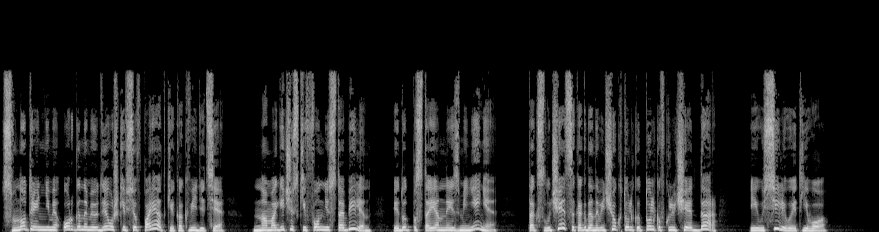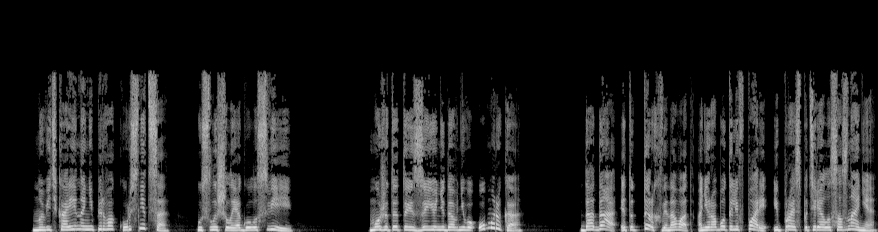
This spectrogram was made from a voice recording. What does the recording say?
«С внутренними органами у девушки все в порядке, как видите, но магический фон нестабилен, идут постоянные изменения. Так случается, когда новичок только-только включает дар и усиливает его». «Но ведь Карина не первокурсница», — услышала я голос Веи. Может, это из-за ее недавнего обморока? Да-да, этот Терх виноват. Они работали в паре, и Прайс потеряла сознание.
